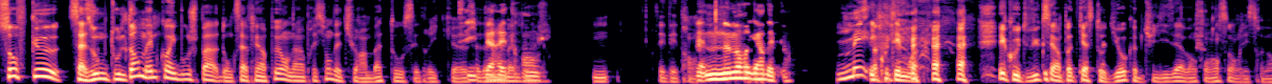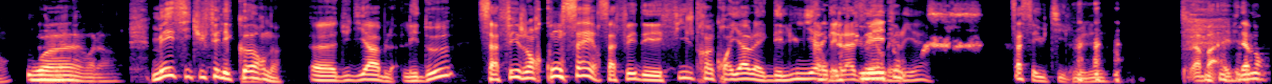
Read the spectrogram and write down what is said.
Sauf que ça zoome tout le temps, même quand il bouge pas. Donc ça fait un peu, on a l'impression d'être sur un bateau, Cédric. Euh, C'est hyper étrange. vue. Mm, C'est étrange. Mais Ne me regardez pas, Mais écoutez-moi. écoute, vu que c'est un podcast audio, comme tu le disais avant qu'on lance l'enregistrement. ouais, voilà. Mais si tu fais les cornes euh, du diable, les deux, ça fait genre concert, ça fait des filtres incroyables avec des lumières, Avec des lasers derrière. Ça, c'est utile. Ah bah évidemment.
